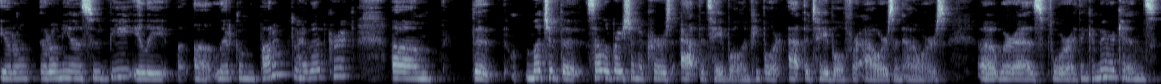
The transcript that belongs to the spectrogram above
Ironia Sudbi ili uh, Lerkom Param, do I have that correct? Um, the much of the celebration occurs at the table, and people are at the table for hours and hours. Uh, whereas for I think Americans,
